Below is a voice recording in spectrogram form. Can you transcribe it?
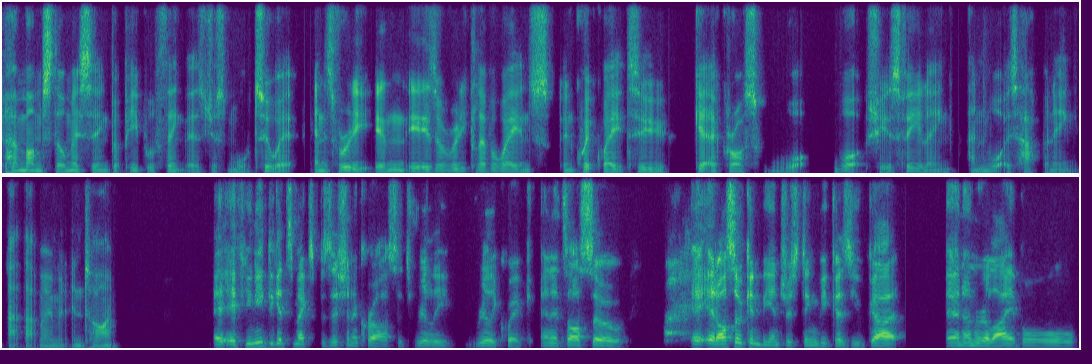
her mum's still missing, but people think there's just more to it, and it's really it is a really clever way and and quick way to get across what what she is feeling and what is happening at that moment in time if you need to get some exposition across, it's really really quick, and it's also it also can be interesting because you've got an unreliable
